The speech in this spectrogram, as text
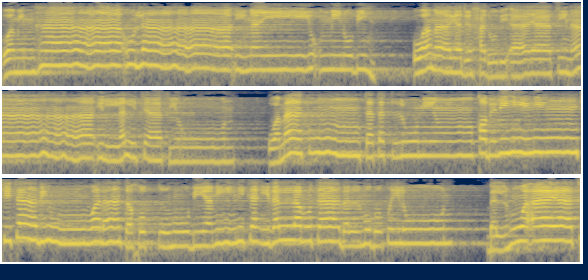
ومن هؤلاء من يؤمن به وما يجحد بآياتنا إلا الكافرون وما كنت تتلو من قبله من كتاب ولا تخطه بيمينك إذا لارتاب المبطلون بل هو آيات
